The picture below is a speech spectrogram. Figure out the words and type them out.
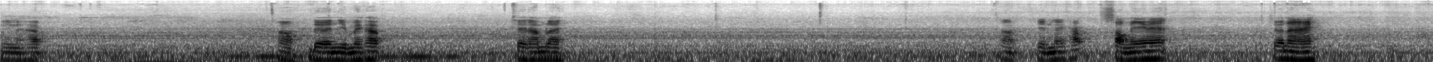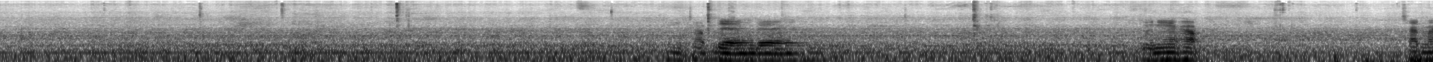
นี่นะครับอ้าเดินอยู่ไหมครับ จะทำอะไรเห็นไหมครับสองเองนะเจ้านายนี่ครับแดงแดง ตัวนี้นะครับ ชัดไหม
